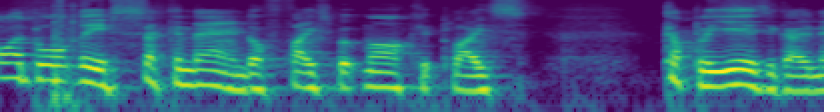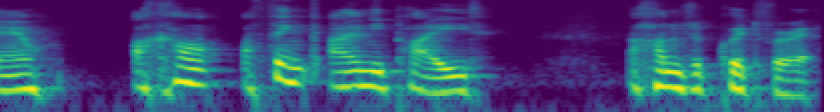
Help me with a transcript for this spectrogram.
I bought this second hand off Facebook Marketplace a couple of years ago now. I can't, I think I only paid a hundred quid for it,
